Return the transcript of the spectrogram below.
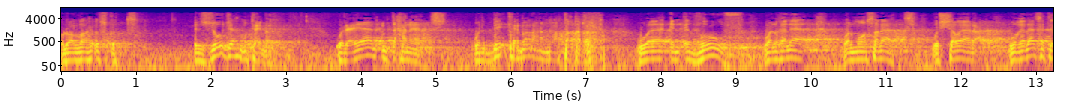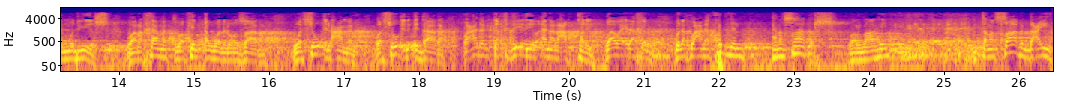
قول والله أسكت. الزوجة متعبة والعيال امتحانات. والبيت عبارة عن معتقل والظروف والغلاء والمواصلات والشوارع وغلاسة المدير ورخامة وكيل أول الوزارة وسوء العمل وسوء الإدارة وعدم تقديري وأنا العبقري وإلى آخره. يقول لك وعلى كل أنا صابر. والله أنت نصاب بعيد.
